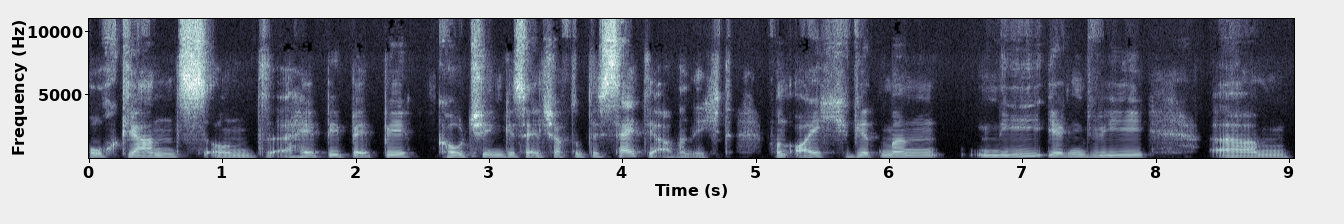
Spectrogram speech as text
Hochglanz und Happy Peppy Coaching Gesellschaft und das seid ihr aber nicht. Von euch wird man nie irgendwie ähm,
